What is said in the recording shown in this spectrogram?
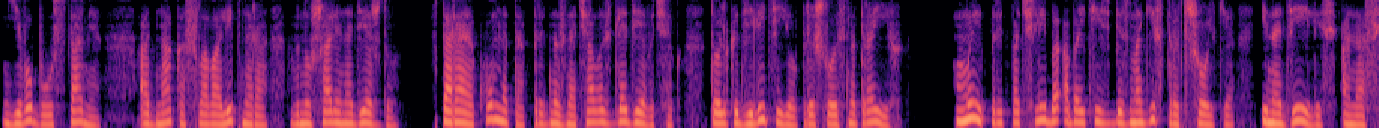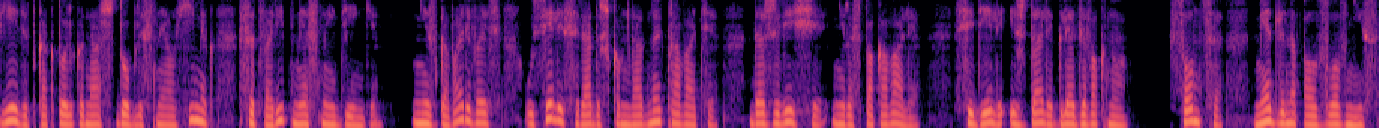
Его бы устами, однако слова Липнера внушали надежду. Вторая комната предназначалась для девочек, только делить ее пришлось на троих. Мы предпочли бы обойтись без магистра Тшольки и надеялись, она съедет, как только наш доблестный алхимик сотворит местные деньги. Не сговариваясь, уселись рядышком на одной кровати, даже вещи не распаковали. Сидели и ждали, глядя в окно. Солнце медленно ползло вниз.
